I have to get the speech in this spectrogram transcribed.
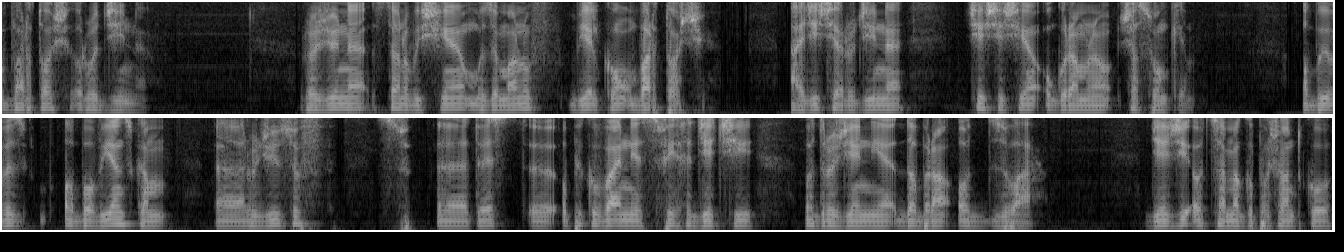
wartość rodziny. Rodzina stanowi się muzułmanów wielką wartością, a dzisiaj rodzina cieszy się ogromnym szacunkiem. Obowiąz- Obowiązkiem e, rodziców e, to jest e, opiekowanie swych dzieci, odróżnienie dobra od zła. Dzieci od samego początku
